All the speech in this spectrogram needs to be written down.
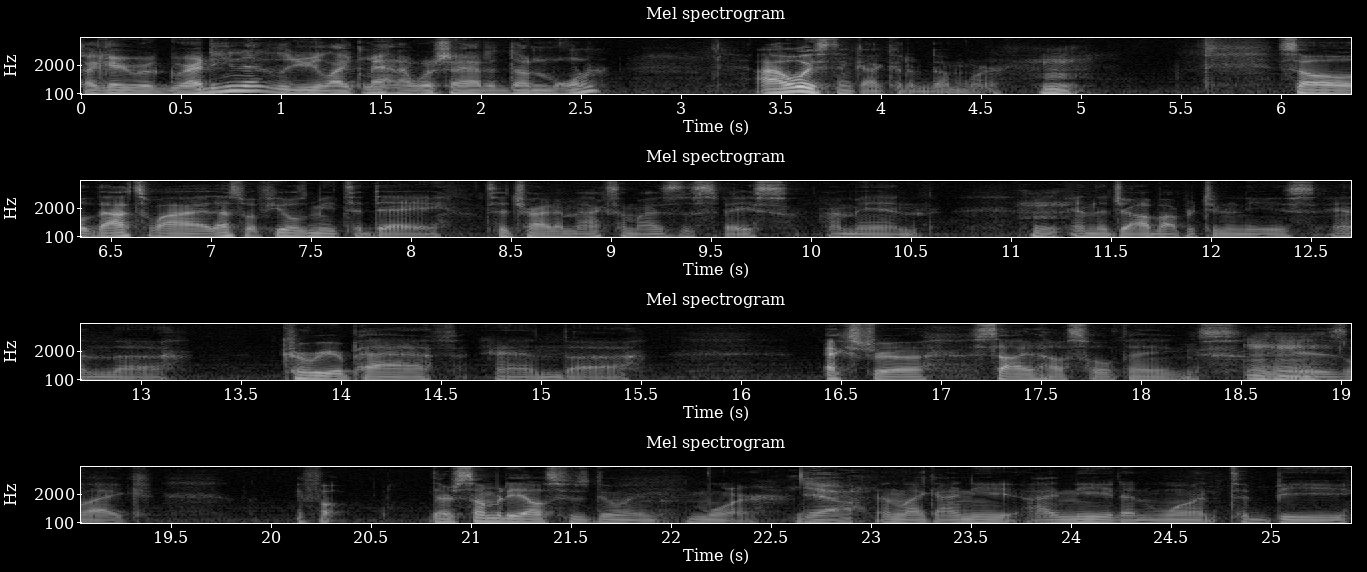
Like, are you regretting it? Are you like, man, I wish I had done more? I always think I could have done more. Hmm. So that's why that's what fuels me today to try to maximize the space I'm in Hmm. and the job opportunities and the career path and the extra side hustle things Mhm. is like if there's somebody else who's doing more Yeah, and like I need I need and want to be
